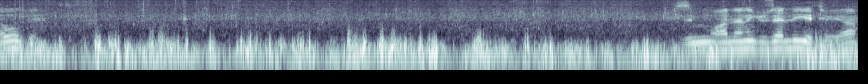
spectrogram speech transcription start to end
Ne oldu? Bizim mahallenin güzelliği yetiyor ya.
